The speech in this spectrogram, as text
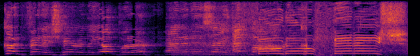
Good finish here in the opener, and it is a head bob. Photo finish.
